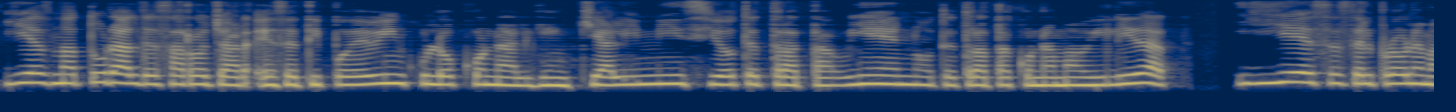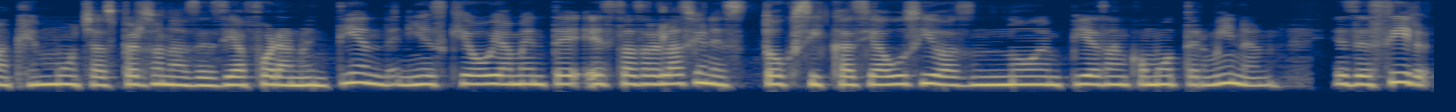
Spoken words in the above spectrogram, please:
Y es natural desarrollar ese tipo de vínculo con alguien que al inicio te trata bien o te trata con amabilidad. Y ese es el problema que muchas personas desde afuera no entienden, y es que obviamente estas relaciones tóxicas y abusivas no empiezan como terminan. Es decir,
